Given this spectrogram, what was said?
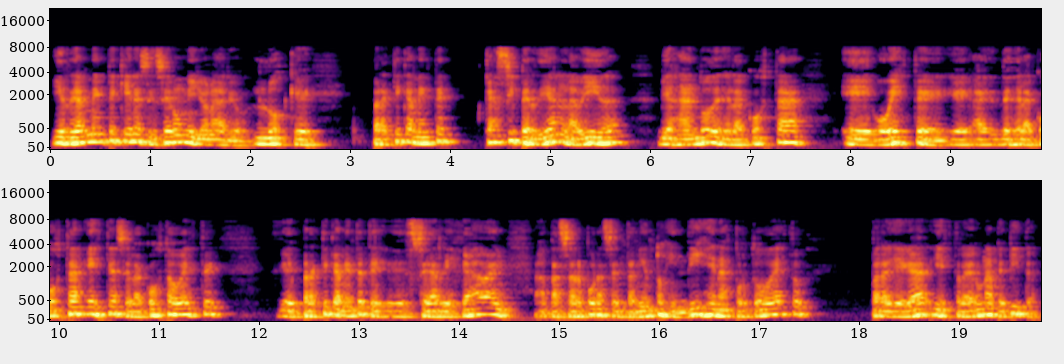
Y realmente quienes hicieron millonarios, los que prácticamente casi perdían la vida viajando desde la costa eh, oeste, eh, desde la costa este hacia la costa oeste, prácticamente eh, se arriesgaban a pasar por asentamientos indígenas, por todo esto, para llegar y extraer una pepita.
